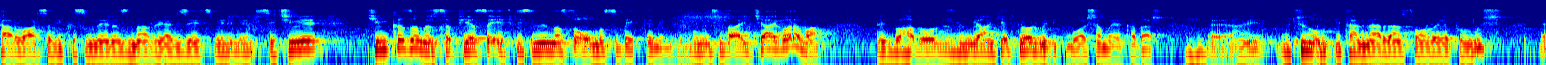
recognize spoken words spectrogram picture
kar varsa bir kısmını en azından realize etmeli mi? Seçimi kim kazanırsa piyasa etkisinin nasıl olması beklenebilir? Bunun için daha iki ay var ama hani daha doğru düzgün bir anket görmedik bu aşamaya kadar. Ee, hani bütün olup bitenlerden sonra yapılmış. Ee,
